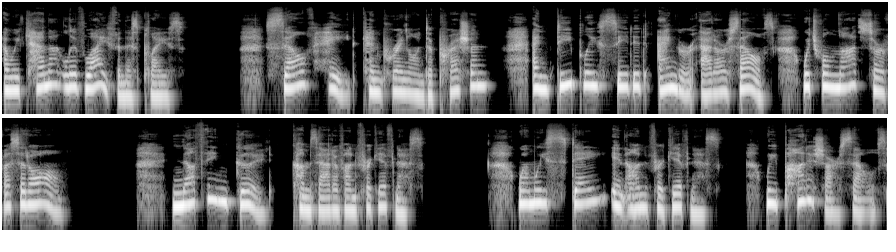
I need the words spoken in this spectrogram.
and we cannot live life in this place. Self hate can bring on depression and deeply seated anger at ourselves, which will not serve us at all. Nothing good comes out of unforgiveness. When we stay in unforgiveness, we punish ourselves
